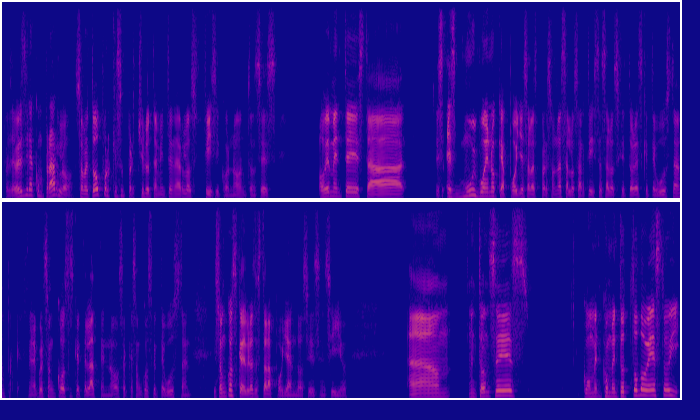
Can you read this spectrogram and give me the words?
pues deberes ir a comprarlo. Sobre todo porque es súper chulo también tenerlos físico, ¿no? Entonces, obviamente está es, muy bueno que apoyes a las personas, a los artistas, a los escritores que te gustan, porque al final son cosas que te laten, ¿no? O sea, que son cosas que te gustan y son cosas que deberías estar apoyando, así de sencillo. entonces, comentó todo esto y,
